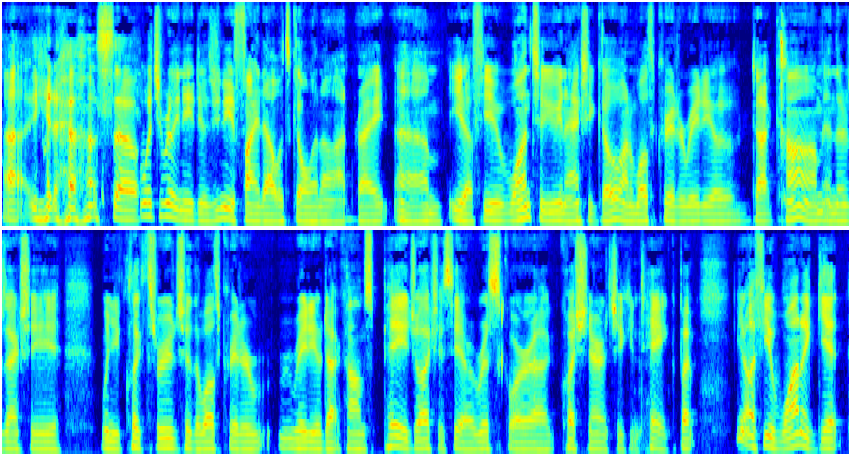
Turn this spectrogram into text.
Uh, you know, so what you really need to do is you need to find out what's going on, right? Um, you know, if you want to, you can actually go on wealthcreatorradio.com and there's actually, when you click through to the wealthcreatorradio.com's page, you'll actually see a risk score uh, questionnaire that you can take. But, you know, if you want to get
